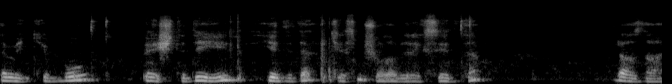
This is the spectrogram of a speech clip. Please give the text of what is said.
Demek ki bu 5'te değil 7'de kesmiş olabilir eksi 7'de. Biraz daha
